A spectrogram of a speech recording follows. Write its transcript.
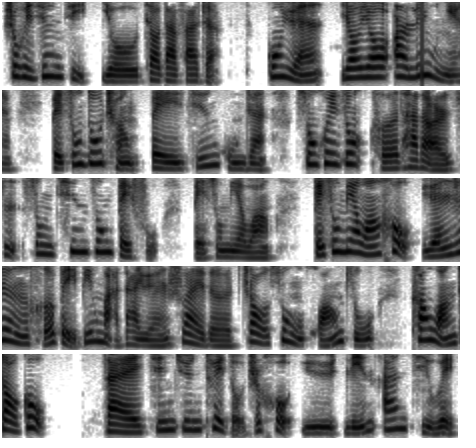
社会经济有较大发展。公元幺幺二六年，北宋都城被金攻占，宋徽宗和他的儿子宋钦宗被俘。北宋灭亡。北宋灭亡后，原任河北兵马大元帅的赵宋皇族康王赵构，在金军退走之后，与临安继位，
